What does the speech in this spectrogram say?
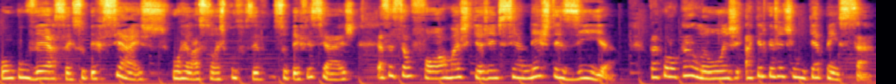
com conversas superficiais, com relações superficiais. Essas são formas que a gente se anestesia para colocar longe aquilo que a gente não quer pensar,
